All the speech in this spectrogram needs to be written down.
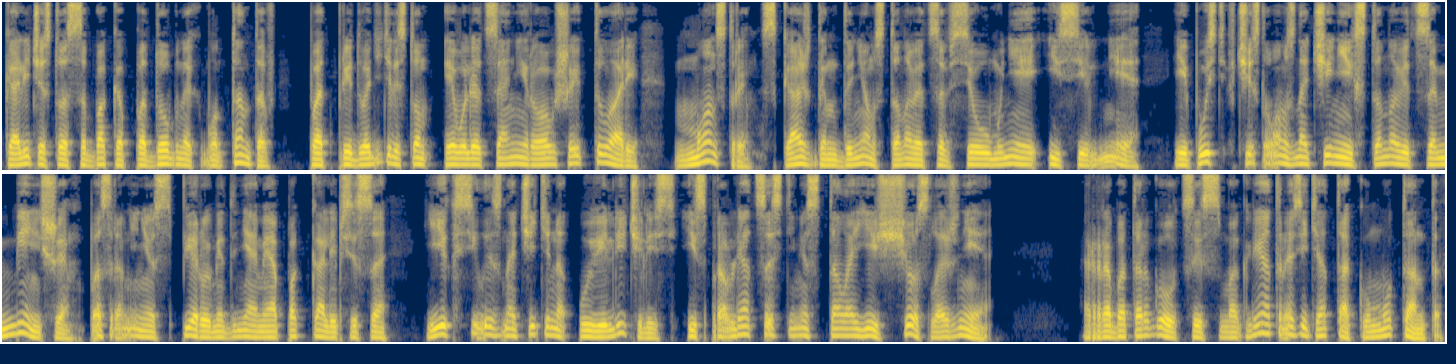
количества собакоподобных мутантов под предводительством эволюционировавшей твари. Монстры с каждым днем становятся все умнее и сильнее – и пусть в числовом значении их становится меньше по сравнению с первыми днями апокалипсиса, их силы значительно увеличились, и справляться с ними стало еще сложнее. Работорговцы смогли отразить атаку мутантов.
